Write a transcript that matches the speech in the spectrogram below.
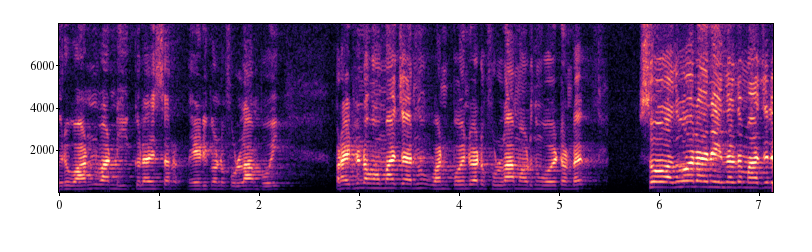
ഒരു വൺ വൺ ഈക്വലൈസർ നേടിക്കൊണ്ട് ഫുള്ളാം പോയി. ബ്രൈറ്റന്റെ ഹോം മാച്ച് ആയിരുന്നു. വൺ പോയിന്റുമായിട്ട് ഫുള്ളാം അവിടുന്ന് പോയിട്ടുണ്ട്. സോ അതുപോലെ തന്നെ ഇന്നത്തെ മാച്ചിൽ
